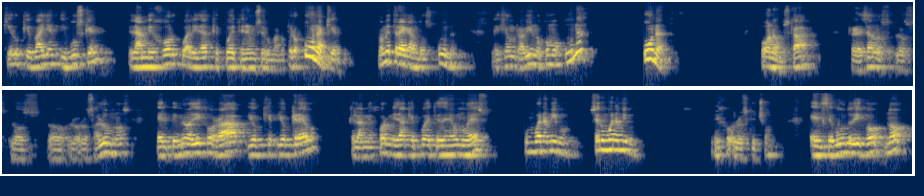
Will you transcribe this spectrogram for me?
quiero que vayan y busquen la mejor cualidad que puede tener un ser humano, pero una quiero, no me traigan dos, una. Le dije a un rabino, ¿cómo? ¿Una? Una. Fueron a buscar, regresaron los, los, los, los, alumnos. El primero dijo, Rab, yo, yo creo que la mejor medida que puede tener uno es un buen amigo, ser un buen amigo. Dijo, lo escuchó. El segundo dijo, no,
